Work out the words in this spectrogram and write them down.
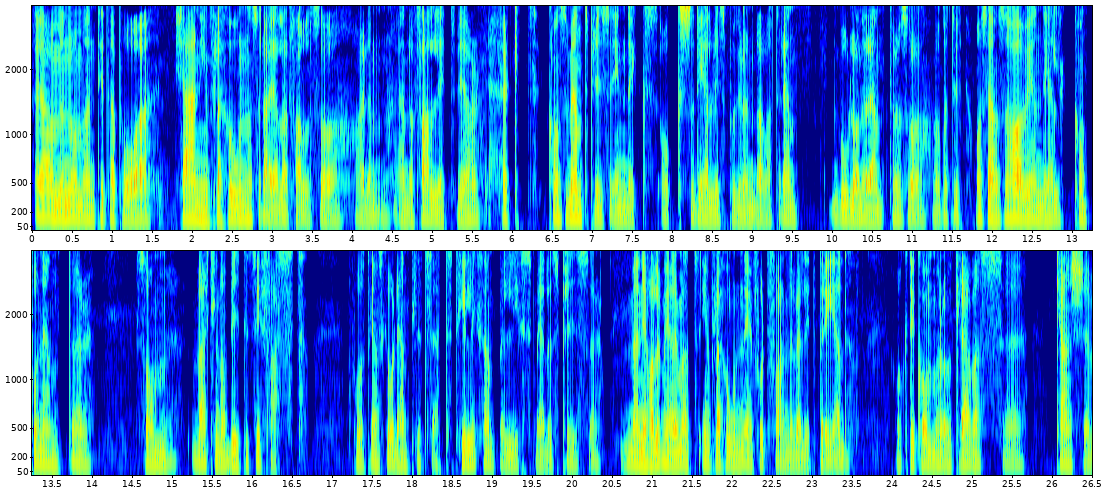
Ja, men om man tittar på kärninflation och så där i alla fall så har den ändå fallit. Vi har högt konsumentprisindex också delvis på grund av att ränt, bolåneräntor och så har gått upp. Och sen så har vi en del komponenter som verkligen har bitit sig fast på ett ganska ordentligt sätt, till exempel livsmedelspriser. Men jag håller med om att inflationen är fortfarande väldigt bred och det kommer att krävas eh, kanske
